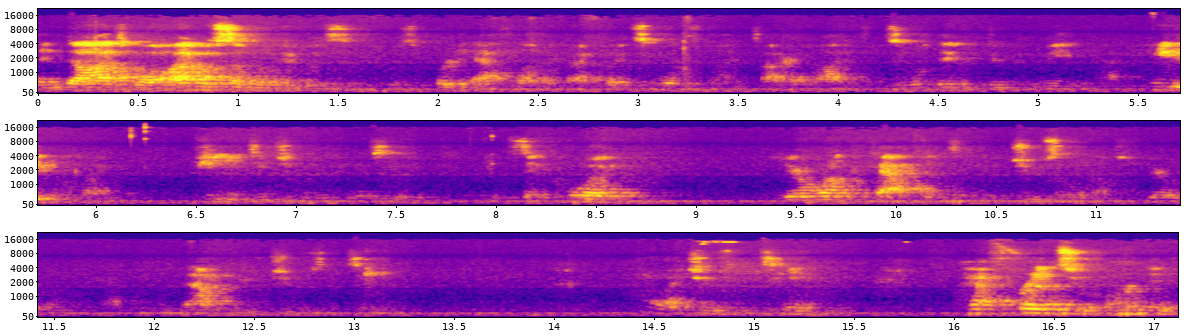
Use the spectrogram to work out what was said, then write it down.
In dodgeball, I was someone who was, was pretty athletic. I played sports my entire life. So what they would do to me, I hated when my PE teacher would do this. He Coy, you're one of the captains, and you choose someone else. You're one of the captains. And now you choose the team. How do I choose the team? I have friends who aren't any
